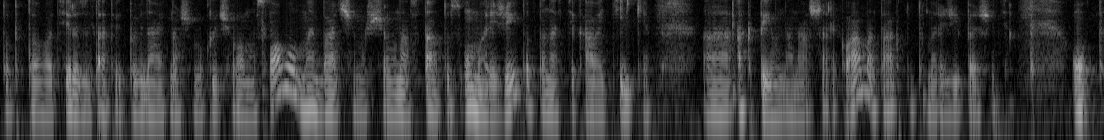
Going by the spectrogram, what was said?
тобто ці результати відповідають нашому ключовому слову. Ми бачимо, що у нас статус у мережі, тобто нас цікавить тільки активна наша реклама, так, тут у мережі пишеться. От,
